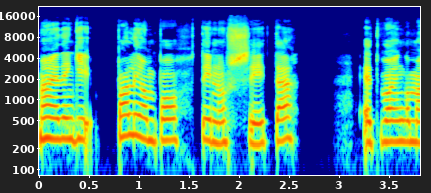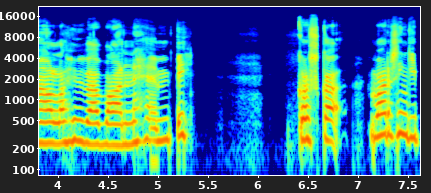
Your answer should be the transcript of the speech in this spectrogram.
Mä oon jotenkin paljon pohtinut sitä, että voinko mä olla hyvä vanhempi. Koska varsinkin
